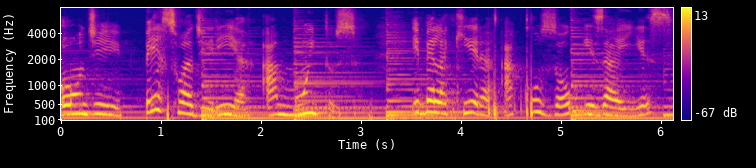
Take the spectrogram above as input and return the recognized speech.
onde persuadiria a muitos. E Belaquira acusou Isaías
